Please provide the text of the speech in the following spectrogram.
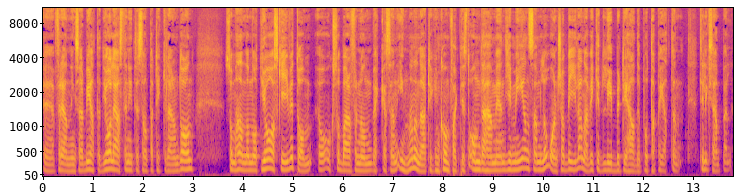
eh, förändringsarbetet. Jag läste en intressant artikel häromdagen som handlar om något jag har skrivit om eh, också bara för någon vecka sedan innan den där artikeln kom faktiskt om det här med en gemensam launch av bilarna vilket Liberty hade på tapeten till exempel.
